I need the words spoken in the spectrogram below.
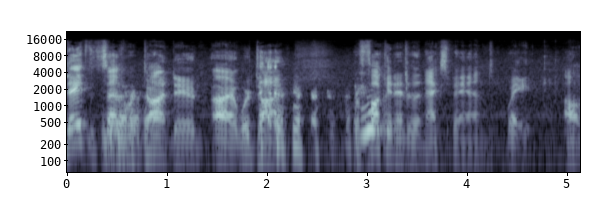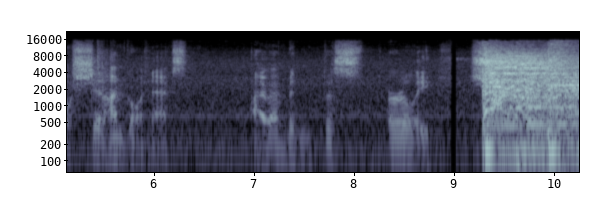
Nathan says we're done, dude. All right, we're done. we're fucking into the next band. Wait. Oh shit, I'm going next. I haven't been this early. Spectators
